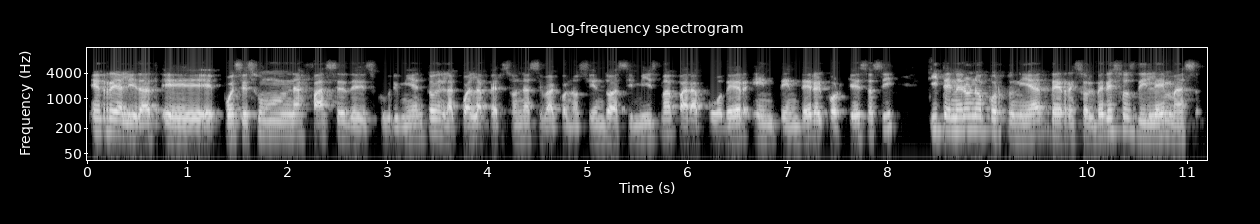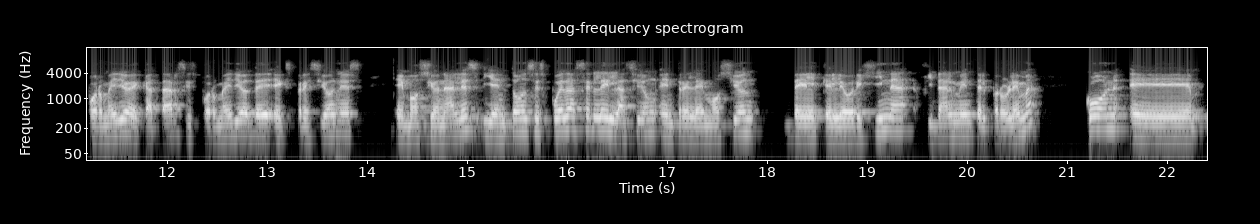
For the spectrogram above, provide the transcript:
en realidad, eh, pues es una fase de descubrimiento en la cual la persona se va conociendo a sí misma para poder entender el por qué es así y tener una oportunidad de resolver esos dilemas por medio de catarsis, por medio de expresiones emocionales y entonces puede hacer la hilación entre la emoción del que le origina finalmente el problema con eh,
